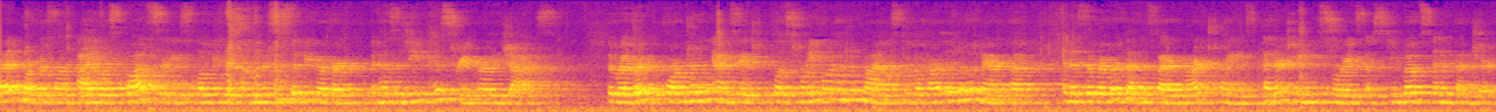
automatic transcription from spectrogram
Bettendorf is one of Iowa's quad cities located on the Mississippi River and has a deep history in early jazz. The river, formed during the Ice Age, flows 2,400 miles through the heartland of America and is the river that inspired Mark Twain's entertaining stories of steamboats and adventure.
